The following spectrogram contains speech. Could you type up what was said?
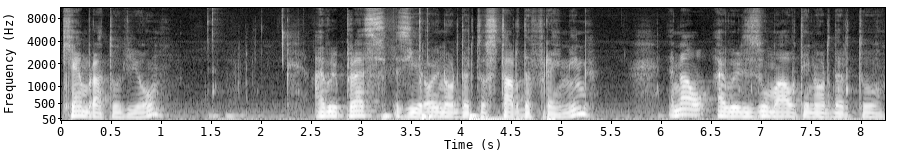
camera to view, I will press 0 in order to start the framing and now I will zoom out in order to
